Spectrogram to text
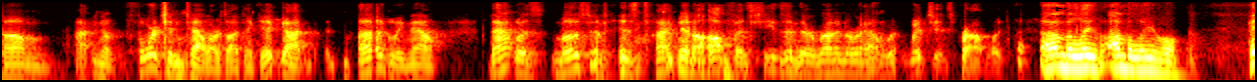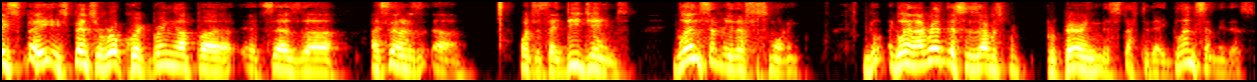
um, uh, you know, fortune tellers. I think it got ugly. Now, that was most of his time in office. She's in there running around with witches, probably. Unbelievable. Unbelievable. Hey, hey, Spencer, real quick, bring up, uh, it says, uh, I sent it, as, uh, what to say, D. James. Glenn sent me this this morning. Glenn, I read this as I was preparing this stuff today. Glenn sent me this.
